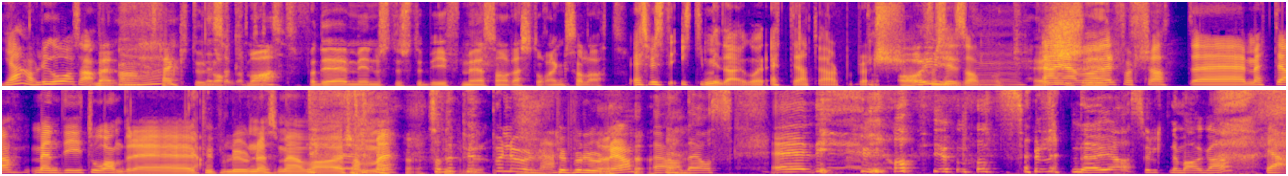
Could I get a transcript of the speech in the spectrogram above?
Jævlig god, altså. Men fikk du nok mat? For det er min største beef med sånn restaurantsalat. Jeg spiste ikke middag i går etter at vi har vært på brunsj. For å si det sånn. Okay, Ja, jeg var fortsatt uh, mett, ja. Men de to andre puppelurene som jeg var sammen med Sånne puppelurene. Puppelurene, ja. Ja, det er oss. Eh, vi, vi hadde jo noen sultne øyne, sultne mager, Ja.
